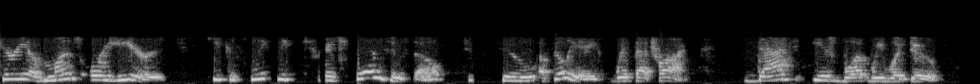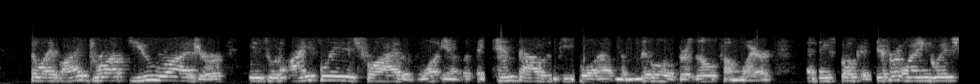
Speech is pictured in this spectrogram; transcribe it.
period of months or years, he completely transforms himself to, to affiliate with that tribe. That is what we would do. So if I dropped you, Roger, into an isolated tribe of what you know, let's say ten thousand people out in the middle of Brazil somewhere, and they spoke a different language,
